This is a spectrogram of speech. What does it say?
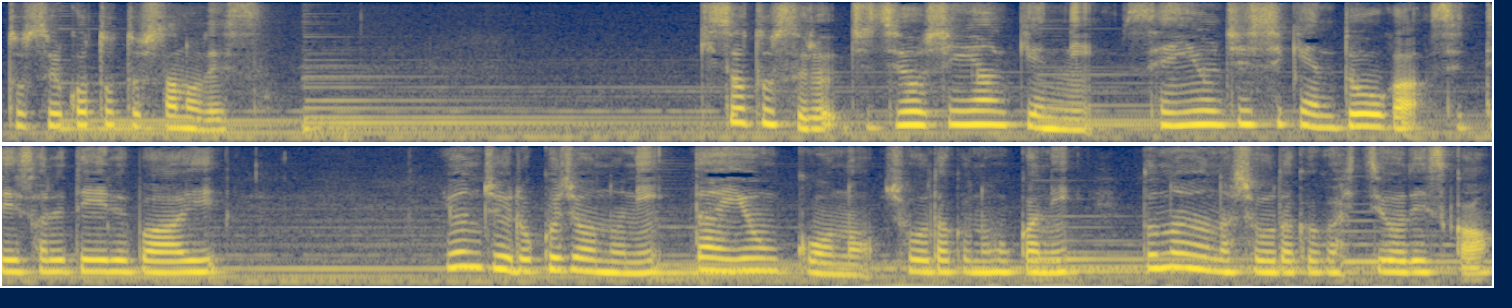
とすることとしたのです。基礎とする実用新案件に専用実施権等が設定されている場合46条の2第4項の承諾のほかにどのような承諾が必要ですか？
